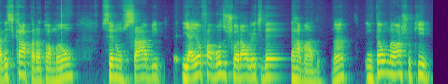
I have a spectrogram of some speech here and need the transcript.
ela escapa da tua mão, você não sabe, e aí é o famoso chorar o leite derramado, né? Então eu acho que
